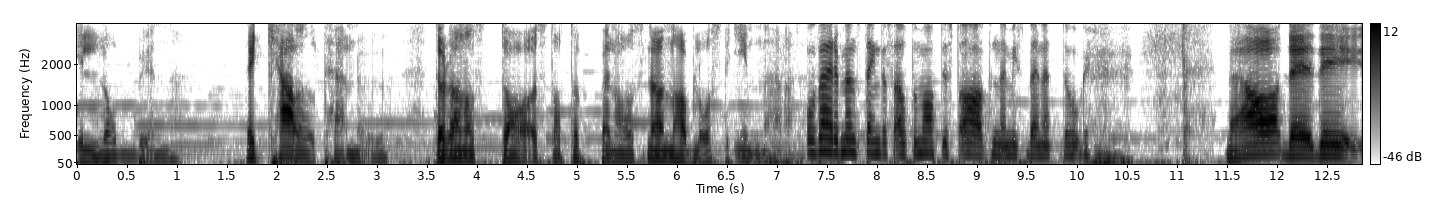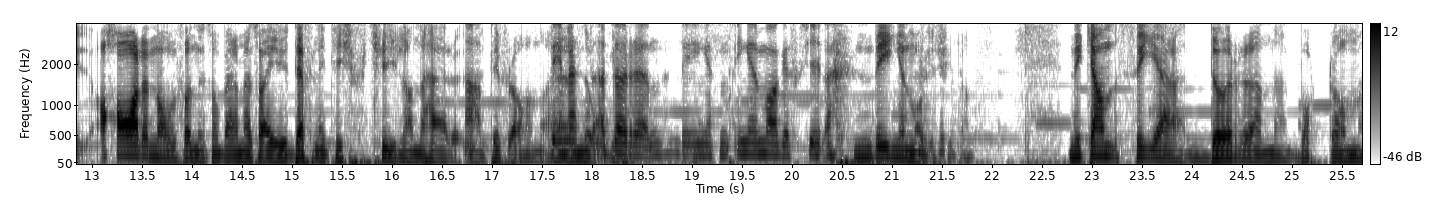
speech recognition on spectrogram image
i lobbyn. Det är kallt här nu. Dörrarna har sta- stått öppen och snön har blåst in här. Och värmen stängdes automatiskt av när Miss Bennet dog. Ja, det, det har det nog funnits någon värme så är ju definitivt kylan här Ja. utifrån. Det är eh, mest nog. dörren, det är inget, ingen magisk kyla. Mm, Det är ingen magisk kyla. Ni kan se dörren bortom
